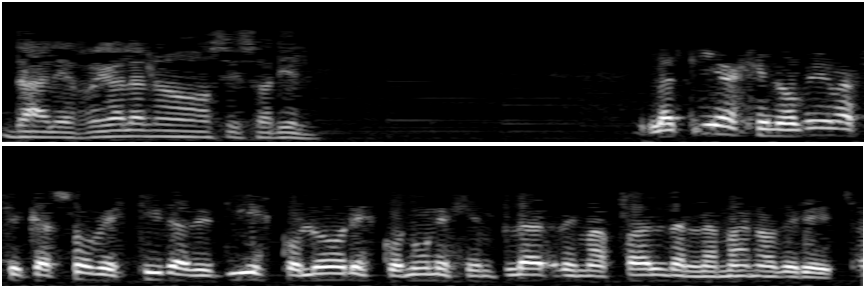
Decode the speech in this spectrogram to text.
Dale, regálanos eso, Ariel. La tía Genoveva se casó vestida de diez colores con un ejemplar de Mafalda en la mano derecha,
